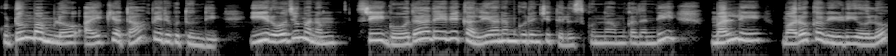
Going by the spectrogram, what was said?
కుటుంబంలో ఐక్యత పెరుగుతుంది. ఈరోజు మనం శ్రీ గోదాదేవి కళ్యాణం గురించి తెలుసుకుందాం కదండి? మళ్ళీ మరొక వీడియోలో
